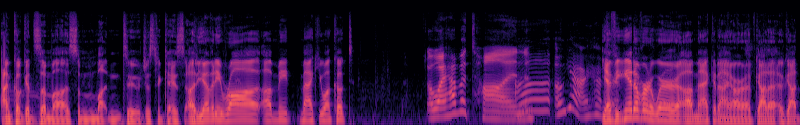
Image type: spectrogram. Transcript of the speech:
I'm cooking some uh, some mutton too, just in case. Uh, do you have any raw uh, meat, Mac? You want cooked? Oh, I have a ton. Uh, oh yeah, I have. Yeah, if you can get over to where uh, Mac and I are, I've got a, I've got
